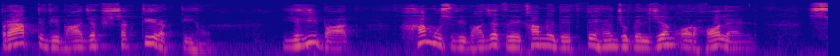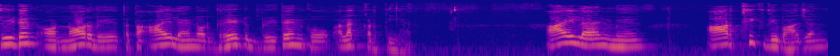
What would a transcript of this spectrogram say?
प्राप्त विभाजक शक्ति रखती हों। यही बात हम उस विभाजक रेखा में देखते हैं जो बेल्जियम और हॉलैंड, स्वीडन और नॉर्वे तथा आइलैंड और ग्रेट ब्रिटेन को अलग करती है। आइलैंड में आर्थिक विभाजन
